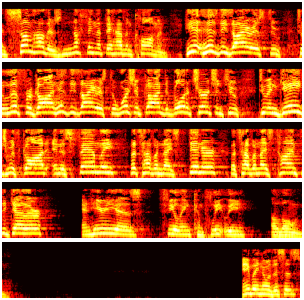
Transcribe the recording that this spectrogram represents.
and somehow there's nothing that they have in common. His desire is to, to live for God. His desire is to worship God, to go to church, and to, to engage with God and His family. Let's have a nice dinner. Let's have a nice time together. And here he is, feeling completely alone. Anybody know what this is?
